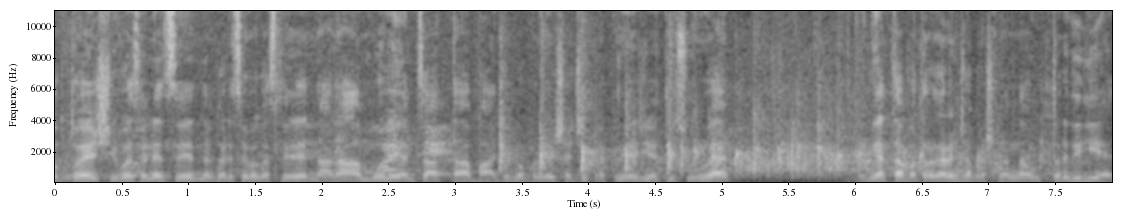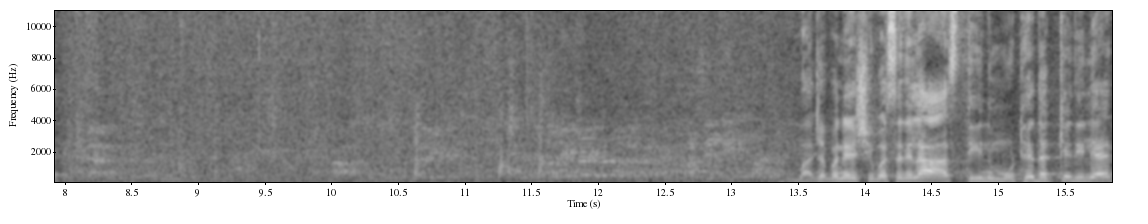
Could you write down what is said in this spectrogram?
बघतोय शिवसेनेचे नगरसेवक असलेले नाना आंबोले यांचा आता भाजप प्रवेशाची प्रक्रिया जी आहे ती सुरू आहे. त्यांनी आता पत्रकारांच्या प्रश्नांना उत्तर दिली आहेत भाजपने शिवसेनेला आज तीन मोठे धक्के दिले आहेत.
